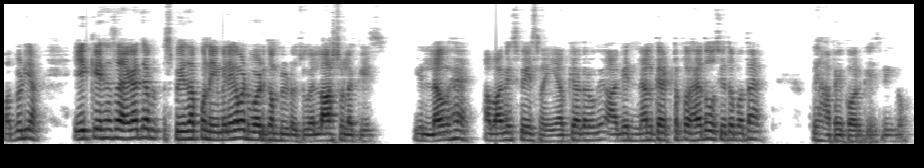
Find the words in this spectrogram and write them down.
बहुत बढ़िया। एक केस ऐसा आएगा जब स्पेस आपको नहीं मिलेगा बट वर्ड कंप्लीट हो चुका है लास्ट वाला केस ये लव है, अब आगे स्पेस नहीं है। अब क्या करोगे? आगे नल करेक्टर तो है तो उसे तो पता है। तो यहाँ पे एक और केस लिख लो।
